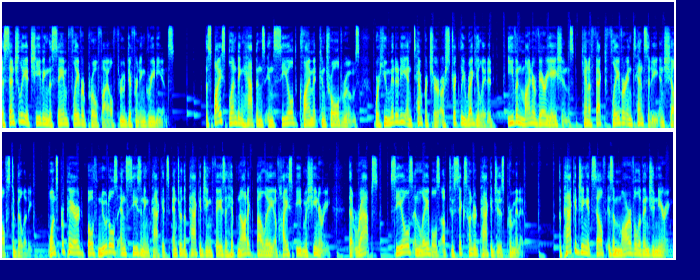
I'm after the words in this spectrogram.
essentially achieving the same flavor profile through different ingredients. The spice blending happens in sealed, climate-controlled rooms where humidity and temperature are strictly regulated even minor variations can affect flavor intensity and shelf stability. Once prepared, both noodles and seasoning packets enter the packaging phase a hypnotic ballet of high-speed machinery that wraps, seals, and labels up to 600 packages per minute. The packaging itself is a marvel of engineering,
